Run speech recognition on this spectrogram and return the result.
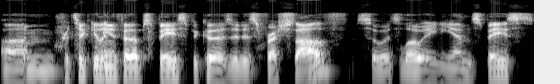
um, particularly in Fed Up space because it is fresh sov, so it's low ADM space.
